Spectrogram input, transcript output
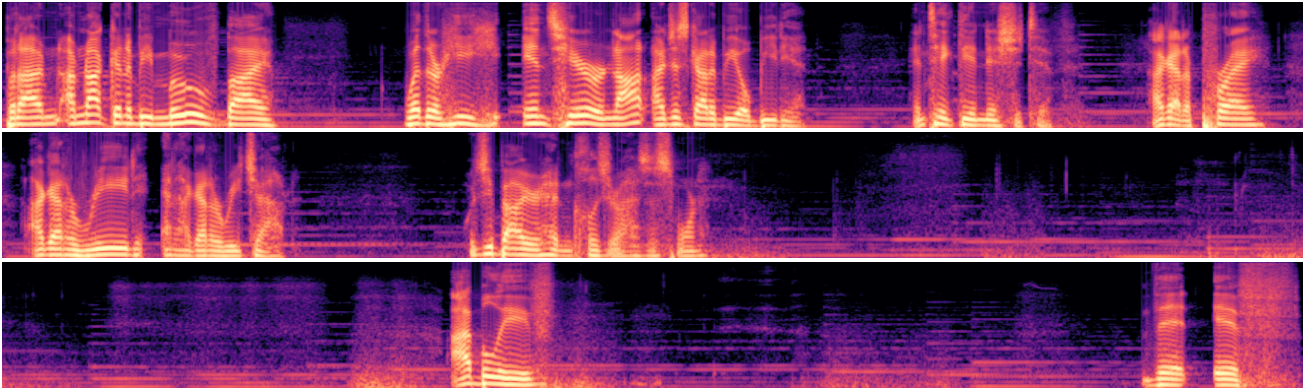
But I'm I'm not going to be moved by whether he ends here or not. I just got to be obedient and take the initiative. I got to pray, I got to read, and I got to reach out. Would you bow your head and close your eyes this morning? I believe that if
